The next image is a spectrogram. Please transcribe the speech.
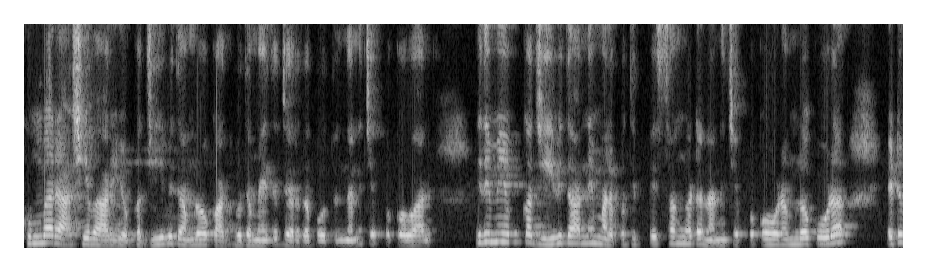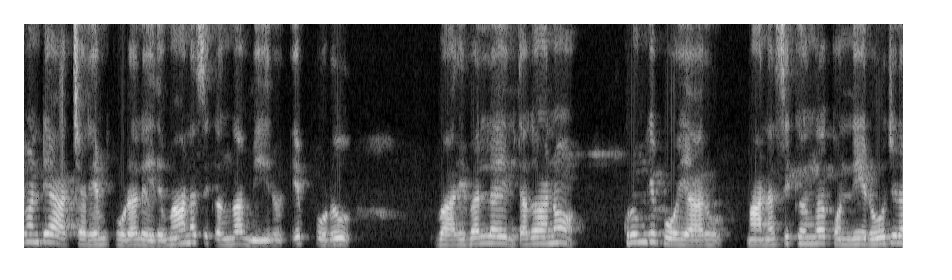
కుంభరాశి వారి యొక్క జీవితంలో ఒక అద్భుతం అయితే జరగబోతుందని చెప్పుకోవాలి. ఇది మీ యొక్క జీవితాన్ని మలుపు తిప్పే సంఘటన అని చెప్పుకోవడంలో కూడా ఎటువంటి ఆశ్చర్యం కూడా లేదు. మానసికంగా మీరు ఎప్పుడు వారి వల్ల ఎంతగానో కృంగిపోయారు. మానసికంగా కొన్ని రోజుల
